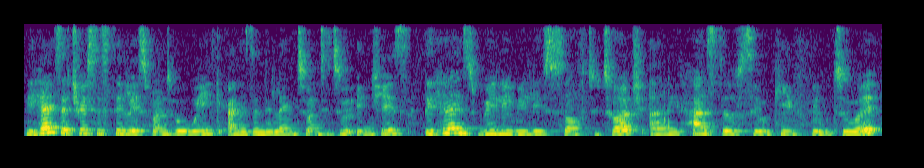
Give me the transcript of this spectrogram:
The hair is a 360 lace frontal wig and is in the length 22 inches. The hair is really really soft to touch and it has still silky feel to it.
